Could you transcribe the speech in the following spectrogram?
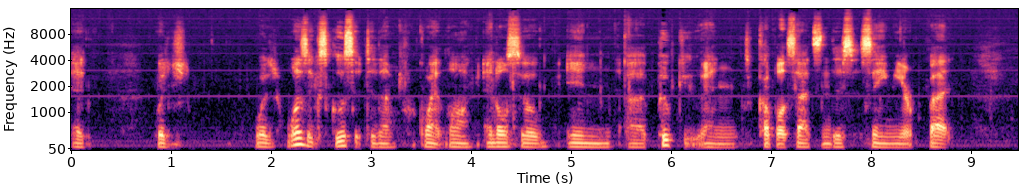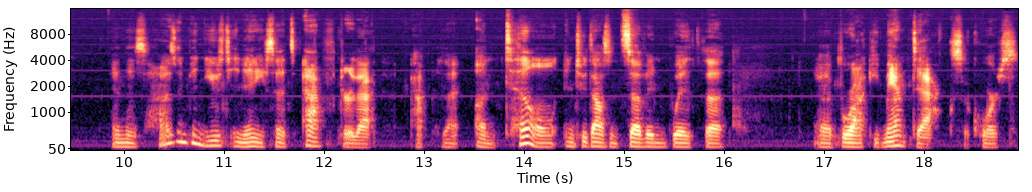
it, which was was exclusive to them for quite long, and also in uh, Pewku and a couple of sets in this same year, but and this hasn't been used in any sets after that after that until in 2007 with uh, uh, Barraki Mantax, of course.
